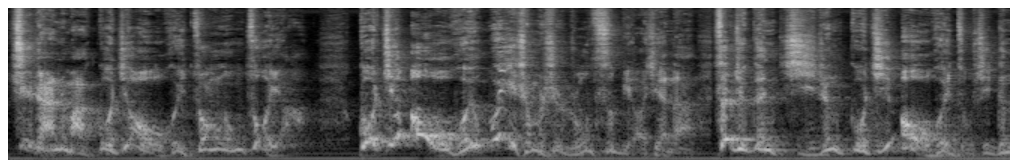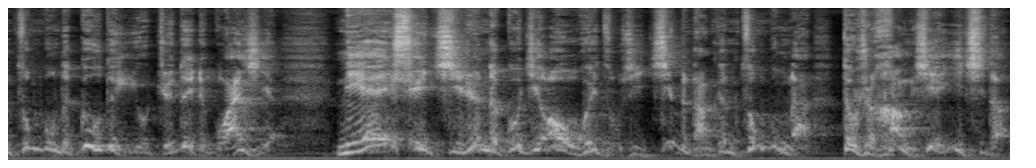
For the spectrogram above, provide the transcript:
居然他妈国际奥委会装聋作哑。国际奥委会为什么是如此表现呢？这就跟几任国际奥委会主席跟中共的勾兑有绝对的关系。连续几任的国际奥委会主席基本上跟中共呢都是沆瀣一气的，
